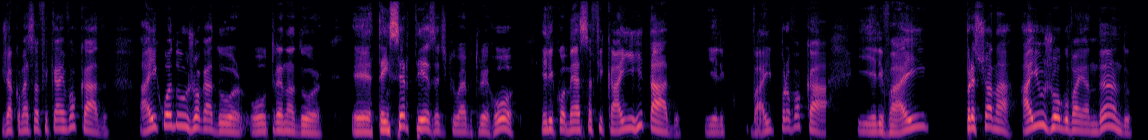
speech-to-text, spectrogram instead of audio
já começa a ficar invocado. Aí, quando o jogador ou o treinador eh, tem certeza de que o árbitro errou, ele começa a ficar irritado e ele vai provocar e ele vai pressionar. Aí o jogo vai andando,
